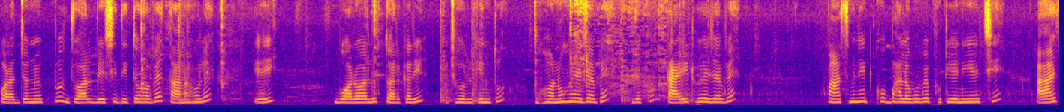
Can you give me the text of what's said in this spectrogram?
করার জন্য একটু জল বেশি দিতে হবে, তা না হলে এই বড় আলুর তরকারির ঝোল কিন্তু ঘন হয়ে যাবে। দেখুন, টাইট হয়ে যাবে। পাঁচ মিনিট খুব ভালোভাবে ফুটিয়ে নিয়েছি। আজ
